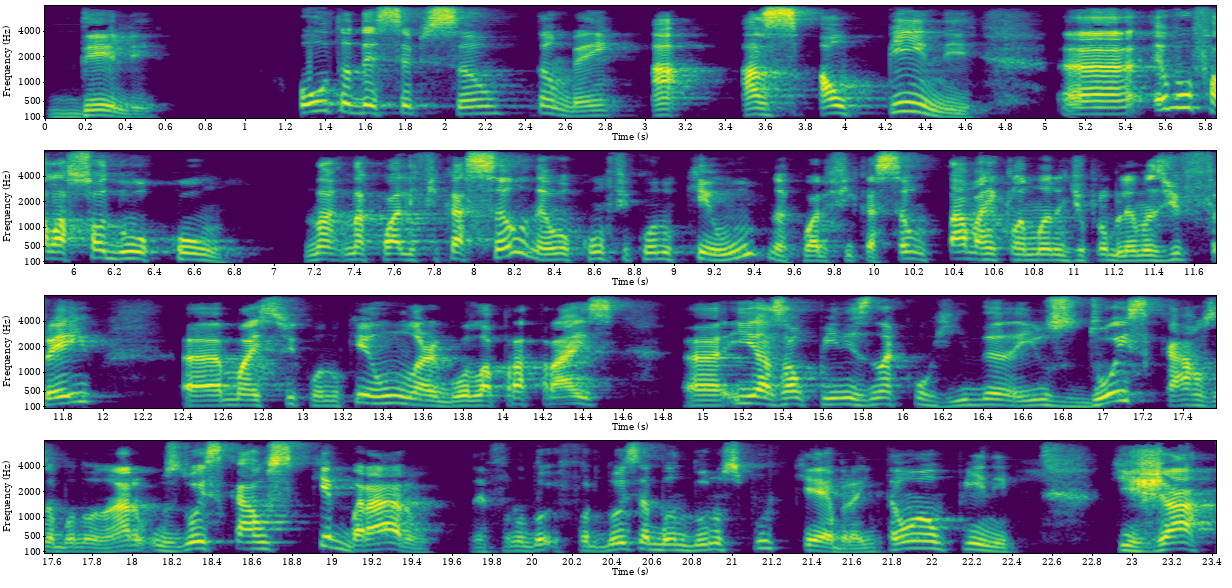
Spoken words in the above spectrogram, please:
dele. Outra decepção também, a, as Alpine. Uh, eu vou falar só do Ocon na, na, qualificação, né? O Ocon ficou no Q1 na qualificação, estava reclamando de problemas de freio, uh, mas ficou no Q1, largou lá para trás. Uh, e as Alpines na corrida, e os dois carros abandonaram, os dois carros quebraram, né, foram, do, foram, dois abandonos por quebra. Então a Alpine, que já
